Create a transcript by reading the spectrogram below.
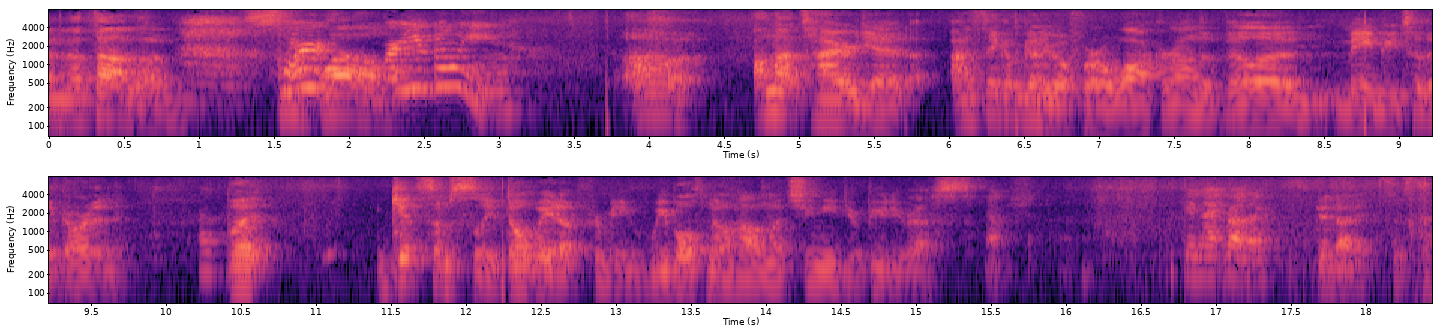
Diem Natalam. Sleep Where, well. where are you going? Uh, I'm not tired yet. I think I'm gonna go for a walk around the villa and maybe to the garden. But get some sleep. Don't wait up for me. We both know how much you need your beauty rest. Good night, brother. Good night, sister.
